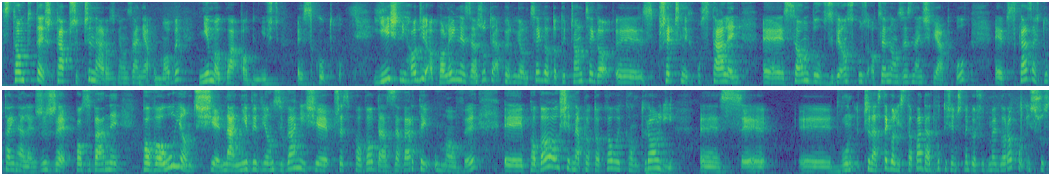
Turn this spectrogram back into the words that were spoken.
stąd też ta przyczyna rozwiązania umowy nie mogła odnieść skutku. Jeśli chodzi o kolejne zarzuty apelującego dotyczącego e, sprzecznych ustaleń e, sądu w związku z oceną zeznań świadków, e, wskazać tutaj należy, że pozwany powołując się na niewywiązywanie się przez powoda z zawartej umowy, e, powołał się na protokoły kontroli e, z e, e, dwu- 13 listopada 2007 roku i z 6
